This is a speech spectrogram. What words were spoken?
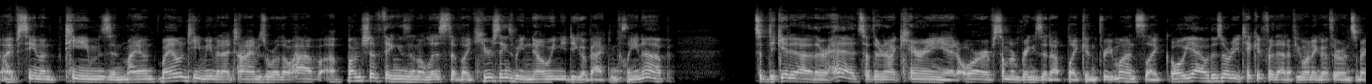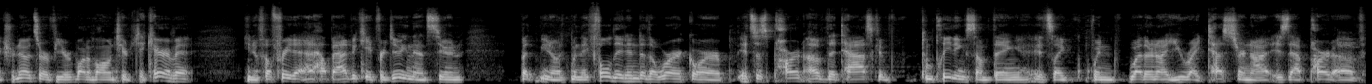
I've seen on teams and my own, my own team, even at times where they'll have a bunch of things in a list of like, here's things we know we need to go back and clean up. So to get it out of their head, so they're not carrying it, or if someone brings it up like in three months, like, oh yeah, well, there's already a ticket for that. If you want to go throw in some extra notes, or if you want to volunteer to take care of it, you know, feel free to help advocate for doing that soon. but you know when they fold it into the work or it's just part of the task of completing something it's like when whether or not you write tests or not is that part of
